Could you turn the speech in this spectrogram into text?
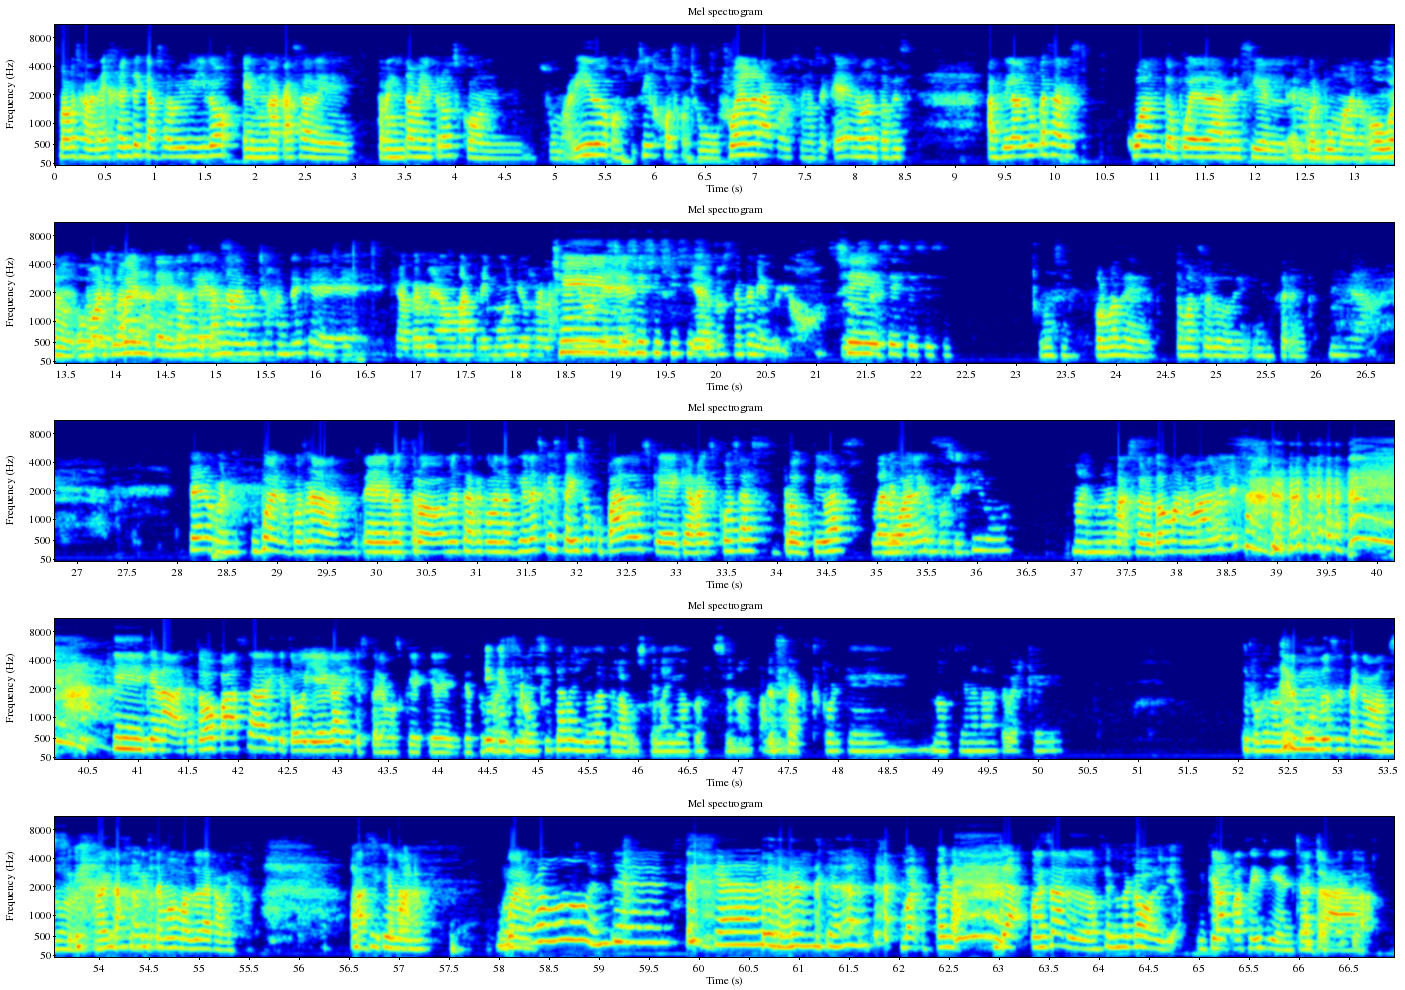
vamos a ver, hay gente que ha sobrevivido en una casa de 30 metros con su marido, con sus hijos, con su suegra, con su no sé qué, ¿no? Entonces, al final nunca sabes cuánto puede dar de sí el, el Mm. cuerpo humano, o bueno, o, bueno, tu también, mente en también este caso. hay mucha gente que, que ha terminado matrimonios, relaciones. sí, sí, sí, sí, sí. y sí. otros que han tenido hijos. Sí, no sé. sí, sí, sí, sí. No sé, formas de tomárselo di- diferente. Ya. Pero bueno, Bueno, pues nada, eh, nuestro, nuestra recomendación es que estéis ocupados, que, que hagáis cosas productivas, manuales, positivo, manuales. ma- sobre todo manuales, y que nada, que todo pasa y que todo llega y que esperemos que, que, que esto Y que si pronto. necesitan ayuda, que la busquen ayuda profesional también. Exacto. Porque no tiene nada que ver que. Tipo que no Que el mundo se está acabando, Sí. a- a que estemos mal de la cabeza. Así, Así que, que nada. Bueno. Bueno. Pues nada, ya. Un saludo, Se nos acabó el día. que Bye. lo paséis bien, chao, Hasta chao.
